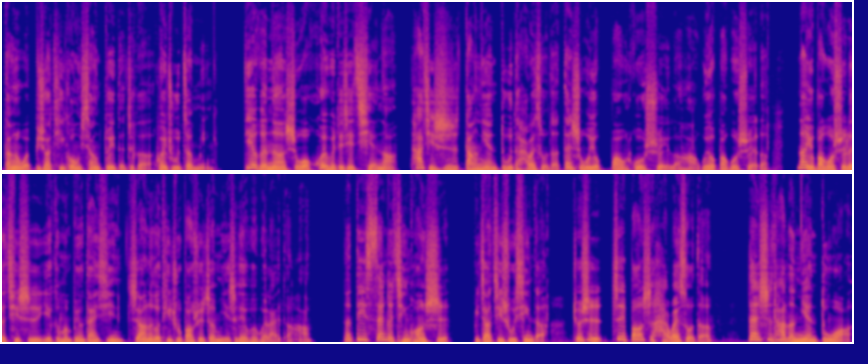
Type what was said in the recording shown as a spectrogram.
当然我必须要提供相对的这个汇出证明。第二个呢，是我汇回这些钱呢，它其实是当年度的海外所得，但是我有报过税了哈，我有报过税了。那有报过税了，其实也根本不用担心，只要能够提出报税证明，也是可以汇回来的哈。那第三个情况是比较技术性的，就是这包是海外所得，但是它的年度啊。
